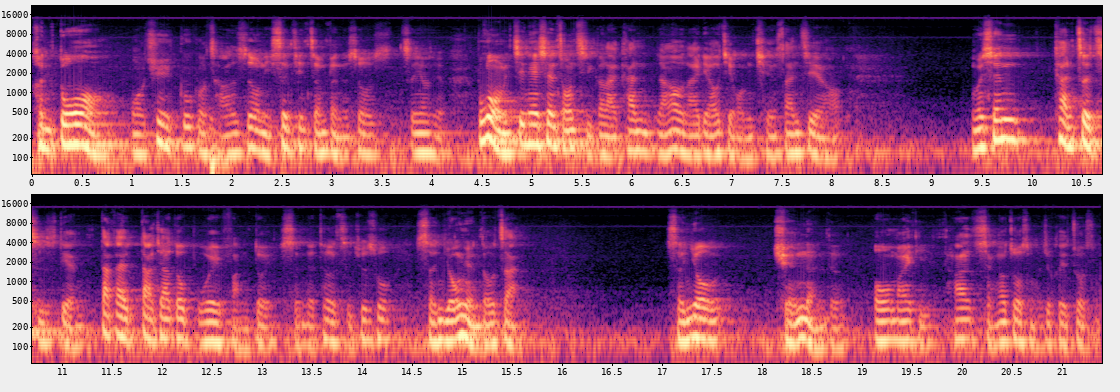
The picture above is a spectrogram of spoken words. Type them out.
很多哦，我去 Google 查的时候，你圣经整本的时候，神有什么？不过我们今天先从几个来看，然后来了解我们前三届哦。我们先看这几点，大概大家都不会反对神的特质，就是说神永远都在，神又全能的 Almighty，他想要做什么就可以做什么，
